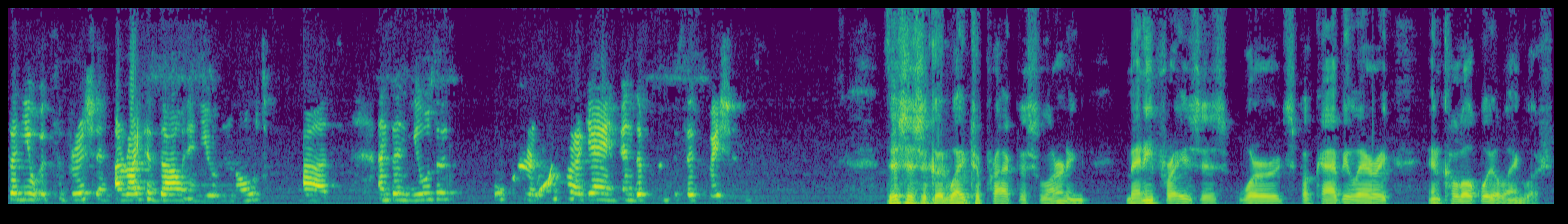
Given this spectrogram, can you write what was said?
the new expression and write it down in your note notepad and then use it over and over again in different situations. This is a good way to practice learning many phrases, words, vocabulary, and colloquial English,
